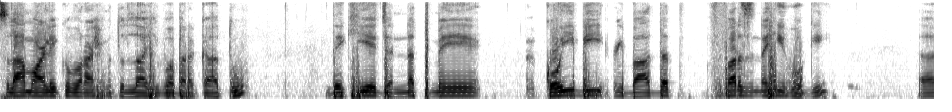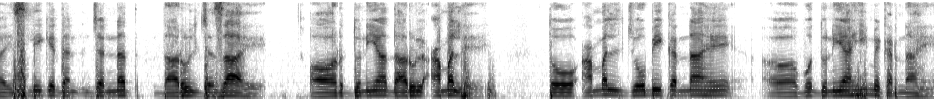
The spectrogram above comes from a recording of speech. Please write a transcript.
السلام علیکم ورحمۃ اللہ وبرکاتہ۔ دیکھیے، جنت میں کوئی بھی عبادت فرض نہیں ہوگی اس لیے کہ جنت دار الجزا ہے اور دنیا دار العمل ہے۔ تو عمل جو بھی کرنا ہے وہ دنیا ہی میں کرنا ہے۔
